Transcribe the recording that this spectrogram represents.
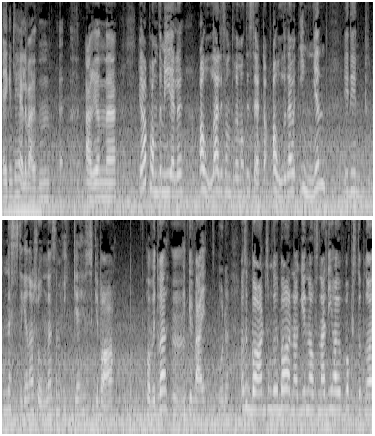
egentlig hele verden er i en eh, ja, pandemi, eller alle er litt sånn traumatiserte. Alle, det er jo ingen i de neste generasjonene som ikke husker hva covid var. Mm. Ikke veit hvor det Altså barn som går i barnehagen og alt sånt der, de har jo vokst opp nå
